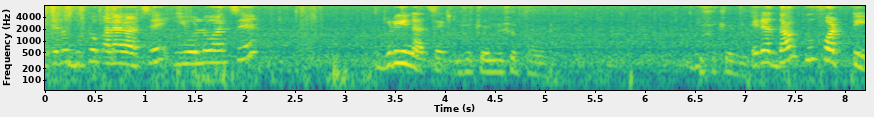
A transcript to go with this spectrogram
এটারও দুটো কালার আছে, ইয়েলো আছে, গ্রিন আছে। দুশো চল্লিশের দাম এটা। দুশো চল্লিশ এটার দাম টু ফর্টি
